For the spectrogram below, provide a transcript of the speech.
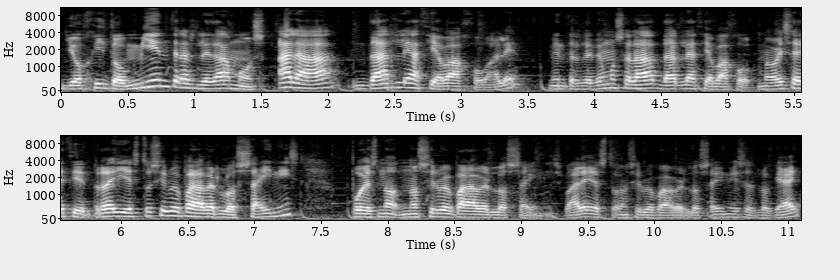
y ojito, mientras le damos a la A, darle hacia abajo, ¿vale? Mientras le demos a la A, darle hacia abajo. Me vais a decir, Rey, ¿esto sirve para ver los shinies? Pues no, no sirve para ver los shinies, ¿vale? Esto no sirve para ver los shinies, es lo que hay.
